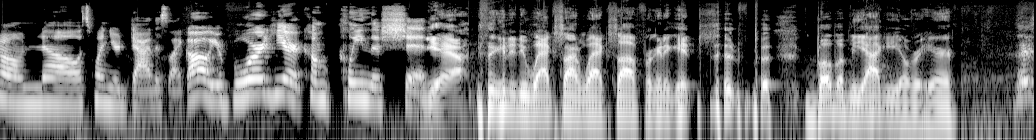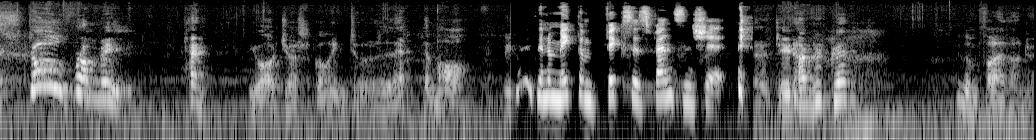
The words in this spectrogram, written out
Oh no, it's when your dad is like, "Oh, you're bored here. Come clean this shit." yeah. We're gonna do wax on, wax off. We're gonna get Boba Miyagi over here. They stole from me! And you're just going to let them off? He's gonna make them fix his fence and shit. 1300 credits? Give them 500.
